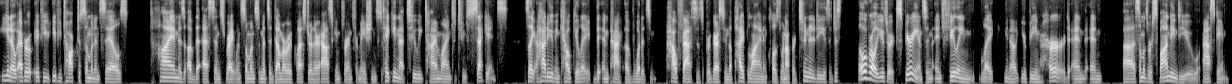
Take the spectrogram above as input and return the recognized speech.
You know, ever if you if you talk to someone in sales, time is of the essence, right? When someone submits a demo request or they're asking for information, so taking that two week timeline to two seconds, it's like, how do you even calculate the impact of what it's, how fast it's progressing the pipeline and closed won opportunities and just the overall user experience and, and feeling like, you know, you're being heard and, and uh, someone's responding to you asking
